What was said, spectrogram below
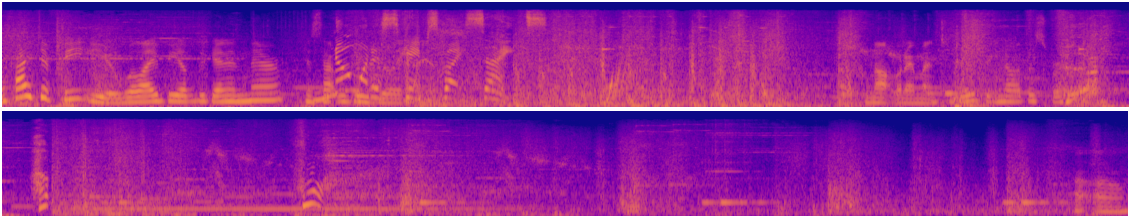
If I defeat you, will I be able to get in there? Because that No would one be really escapes nice. my sight. Not what I meant to do, but you know what? This works. Uh-oh.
